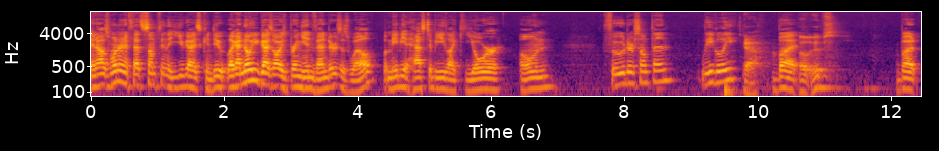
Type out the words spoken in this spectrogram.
And I was wondering if that's something that you guys can do. Like I know you guys always bring in vendors as well, but maybe it has to be like your own food or something legally. Yeah. But Oh, oops. but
